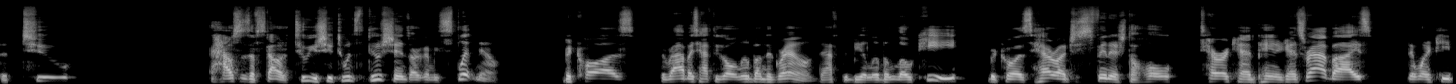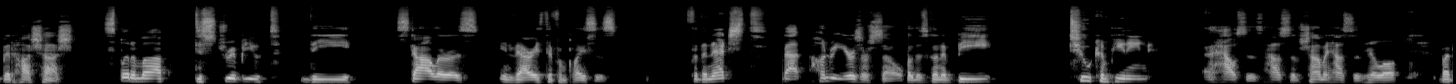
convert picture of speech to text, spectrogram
The two houses of scholars, two yeshiv, two institutions are going to be split now because the rabbis have to go a little bit underground. They have to be a little bit low key because Herod just finished a whole terror campaign against rabbis. They want to keep it hush hush. Split them up, distribute the scholars in various different places. For the next about 100 years or so, there's going to be two competing houses, House of Shammai, House of Hillel, but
